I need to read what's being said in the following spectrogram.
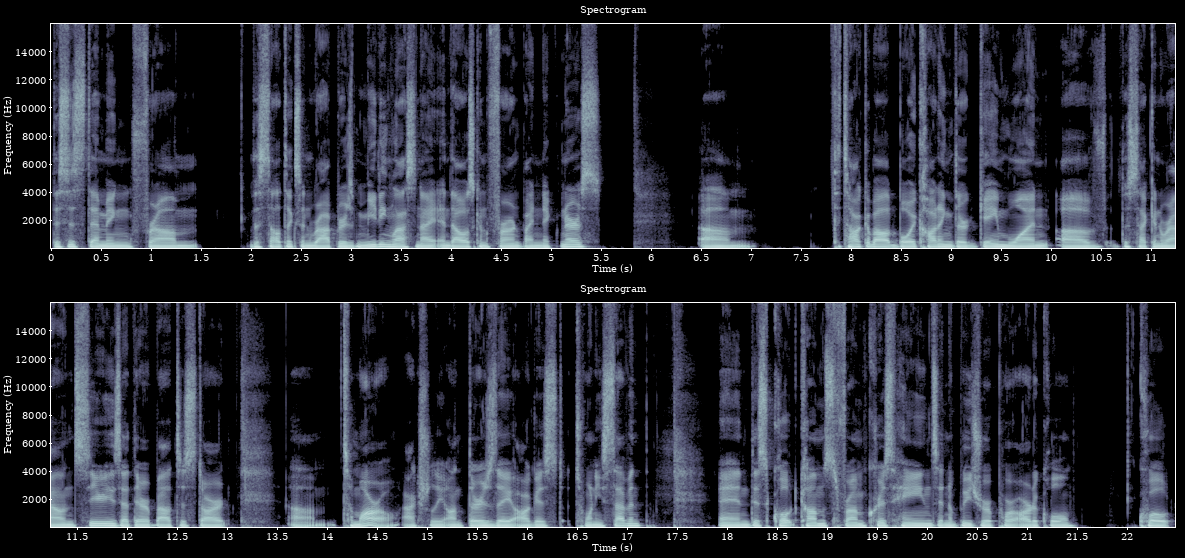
this is stemming from the Celtics and Raptors meeting last night, and that was confirmed by Nick Nurse um, to talk about boycotting their game one of the second round series that they're about to start um, tomorrow, actually, on Thursday, August 27th. And this quote comes from Chris Haynes in a Bleacher Report article. Quote,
